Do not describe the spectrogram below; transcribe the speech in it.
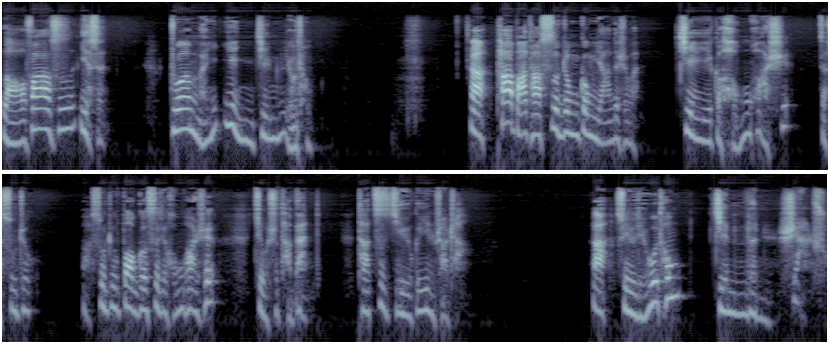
老法师一生专门印经流通。啊，他把他寺中供养的时候，建一个弘化社在苏州，啊，苏州报国寺的弘化社就是他办的，他自己有个印刷厂，啊，所以流通经论善书，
